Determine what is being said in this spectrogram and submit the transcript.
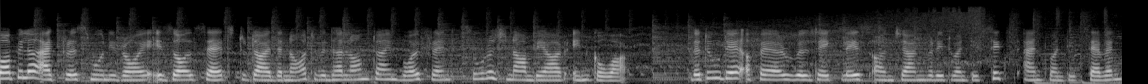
Popular actress Mouni Roy is all set to tie the knot with her longtime boyfriend Suraj Nambiar in Goa. The two-day affair will take place on January 26 and 27.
